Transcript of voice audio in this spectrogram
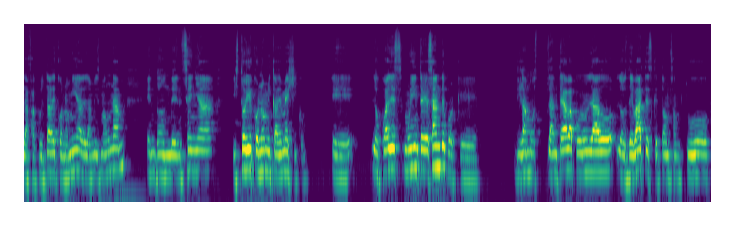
la Facultad de Economía de la misma UNAM, en donde enseña historia económica de México, lo cual es muy interesante porque digamos, planteaba por un lado los debates que Thompson tuvo,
